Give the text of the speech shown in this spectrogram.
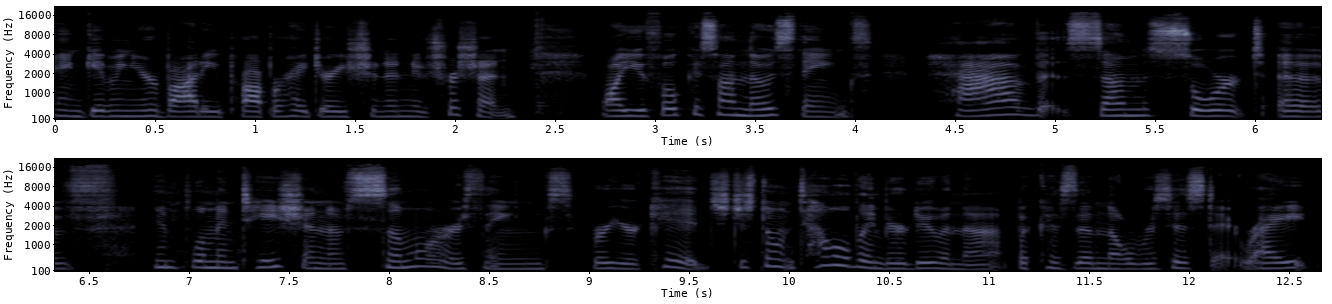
and giving your body proper hydration and nutrition. While you focus on those things, have some sort of implementation of similar things for your kids. Just don't tell them you're doing that because then they'll resist it, right?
